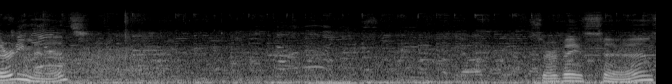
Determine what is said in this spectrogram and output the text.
30 minutes. Survey says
